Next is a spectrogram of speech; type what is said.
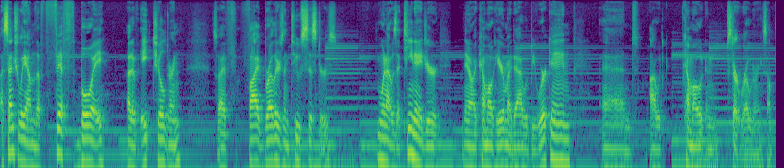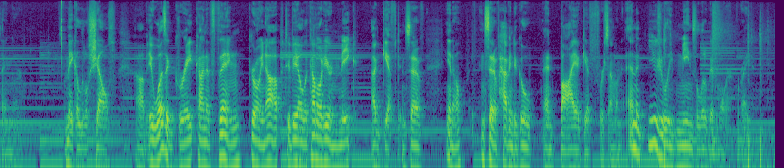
Essentially, I'm the fifth boy out of eight children. So I have five brothers and two sisters. When I was a teenager, you know, I'd come out here, my dad would be working, and I would come out and start rotary something or make a little shelf. Um, it was a great kind of thing growing up to be able to come out here and make a gift instead of, you know, instead of having to go and buy a gift for someone. And it usually means a little bit more, right?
